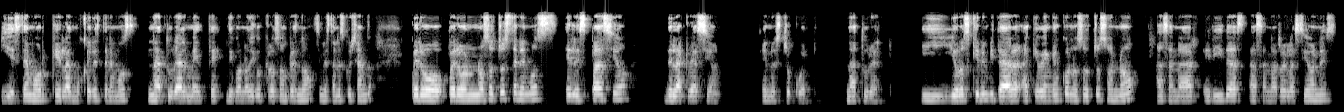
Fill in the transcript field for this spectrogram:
Y este amor que las mujeres tenemos naturalmente, digo, no digo que los hombres no, si me están escuchando, pero, pero nosotros tenemos el espacio de la creación en nuestro cuerpo, natural. Y yo los quiero invitar a que vengan con nosotros o no a sanar heridas, a sanar relaciones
